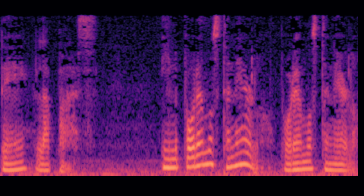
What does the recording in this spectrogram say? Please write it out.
de la paz. Y podemos tenerlo, podemos tenerlo.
